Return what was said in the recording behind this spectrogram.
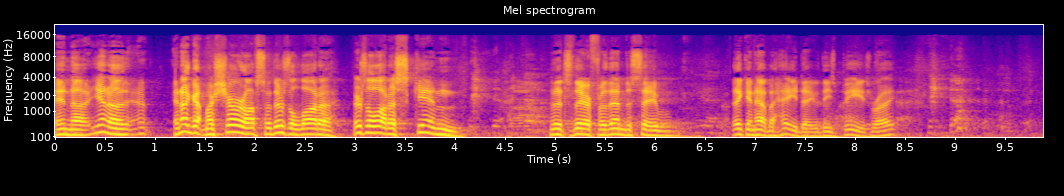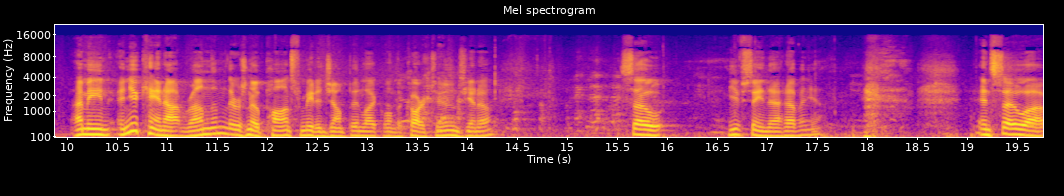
and uh, you know, and I got my shirt off, so there's a lot of, there's a lot of skin that's there for them to say they can have a heyday with these bees, right? I mean, and you can't outrun them. There was no ponds for me to jump in like on the cartoons, you know. So, you've seen that, haven't you? and so, uh,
